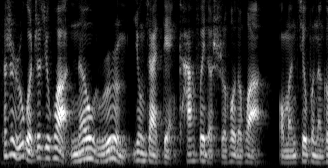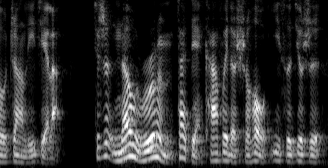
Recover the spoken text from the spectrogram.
但是如果这句话 no room 用在点咖啡的时候的话，我们就不能够这样理解了。其实 no room 在点咖啡的时候，意思就是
